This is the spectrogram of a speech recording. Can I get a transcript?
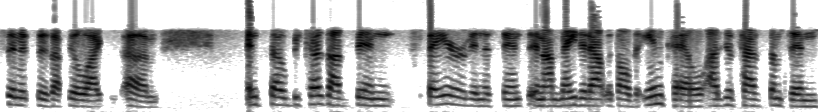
sentences. I feel like, um, and so because I've been spared in a sense, and I made it out with all the intel, I just have something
